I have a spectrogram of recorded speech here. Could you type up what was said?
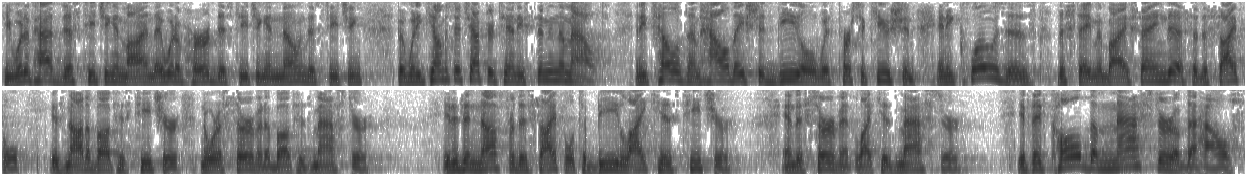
he would have had this teaching in mind. They would have heard this teaching and known this teaching. But when he comes to chapter 10, he's sending them out and he tells them how they should deal with persecution. And he closes the statement by saying this, a disciple is not above his teacher, nor a servant above his master. It is enough for the disciple to be like his teacher and the servant like his master. If they've called the master of the house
